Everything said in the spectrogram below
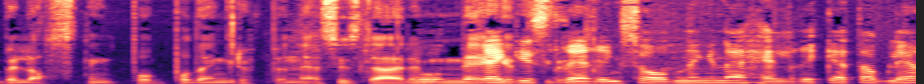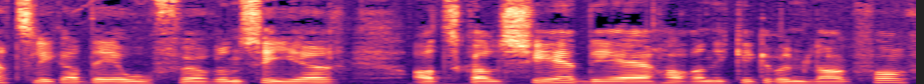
belastning på, på den gruppen. Jeg synes det er og meget Registreringsordningen er heller ikke etablert, slik at det ordføreren sier at skal skje, det har han ikke grunnlag for.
